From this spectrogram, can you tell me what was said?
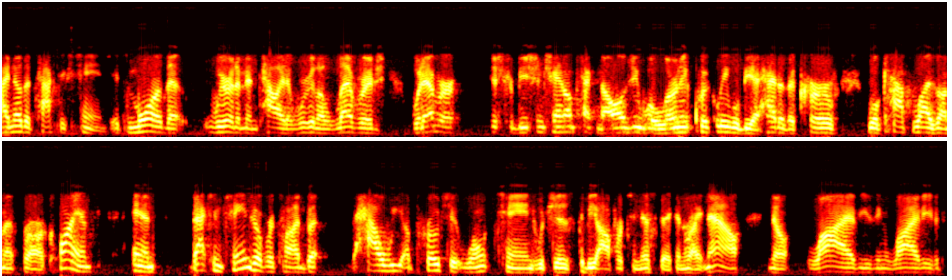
I know the tactics change. It's more that we're in a mentality that we're going to leverage whatever distribution channel technology. We'll learn it quickly. We'll be ahead of the curve. We'll capitalize on it for our clients. And that can change over time, but how we approach it won't change, which is to be opportunistic. And right now, you know, live, using live, if it's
